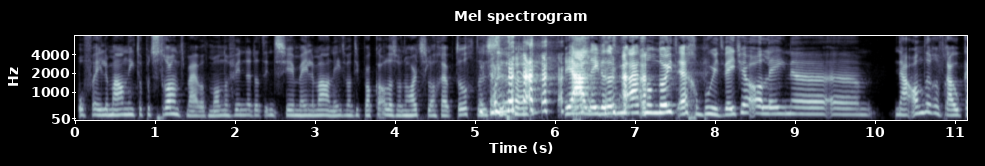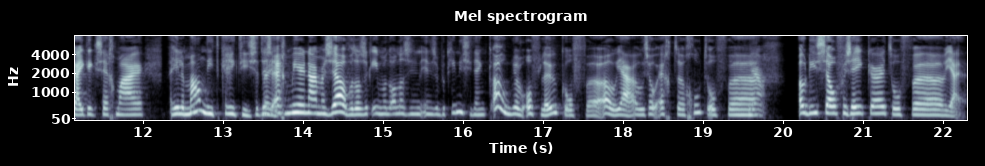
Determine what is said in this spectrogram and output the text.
of helemaal niet op het strand. Maar wat mannen vinden, dat interesseert me helemaal niet. Want die pakken alles wat een hartslag hebt, toch? Dus eh, ja, nee, dat heb me eigenlijk nog nooit echt geboeid. Weet je, alleen ehm, naar andere vrouwen kijk ik zeg maar helemaal niet kritisch. Het is echt meer naar mezelf. Want als ik iemand anders in, in zijn bikini zie, denk ik, oh, of leuk. Of, oh ja, oh, zo echt goed. Of, ja. Oh, die is zelfverzekerd. Of uh, ja,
